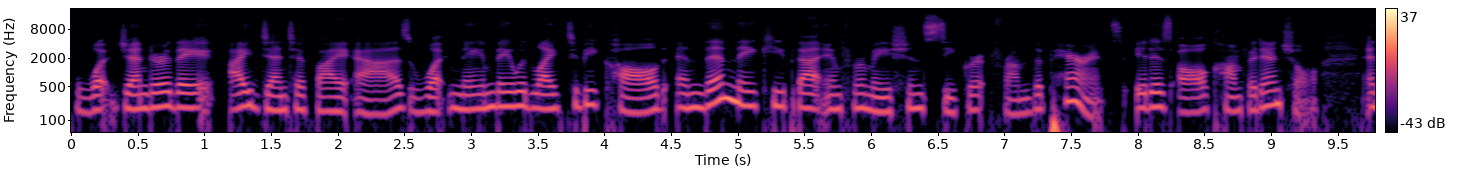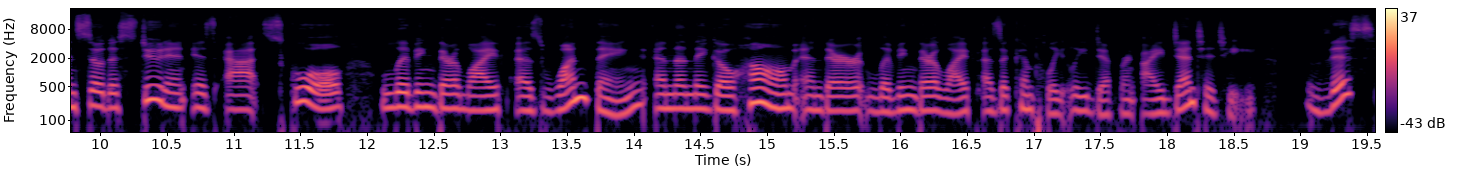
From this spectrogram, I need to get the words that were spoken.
what gender they identify as, what name they would like to be called, and then they keep that information secret from the parents. It is all confidential. And so the student is at school living their life as one thing, and then they go home and they're living their life as a completely different identity. This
